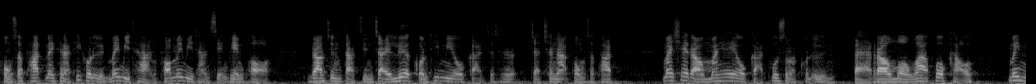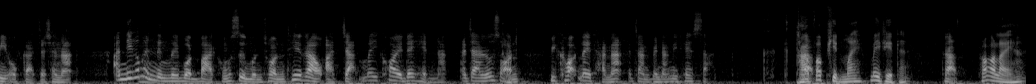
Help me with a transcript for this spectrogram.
พงศพัฒน์ในขณะที่คนอื่นไม่มีทางเพราะไม่มีฐานเสียงเพียงพอ เราจึงตัดสินใจเลือกคนที่มีโอกาสจะชนะจะชนะพงศพัฒน์ไม่ใช่เราไม่ให้โอกาสผู้สมัครคนอื่น แต่เรามองว่าพวกเขาไม่มีโอกาสจะชนะ อันนี้ก็เป็นหนึ่งในบทบาทของสื่อมวลชนที่เราอาจจะไม่ค่อยได้เห็นนัก อาจารย์อนุสรณ์วิเคราะห์ในฐานะอาจารย์เป็นนักนิเทศศาสตร์ ถามว่าผิดไหมไม่ผิดนะครับ เพราะอะไรฮะ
